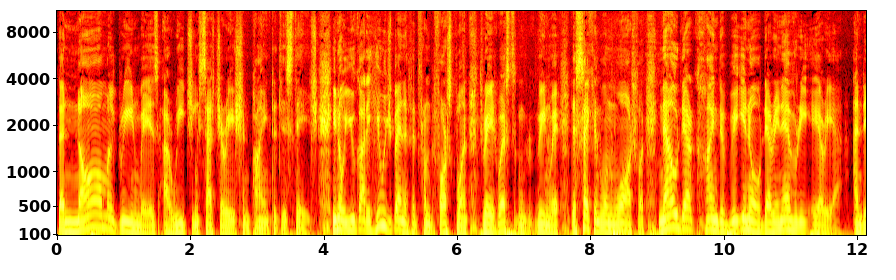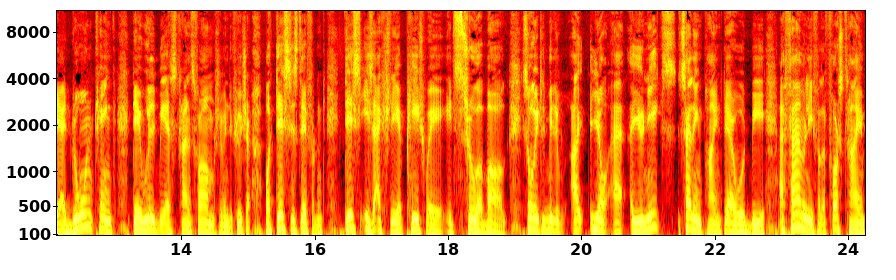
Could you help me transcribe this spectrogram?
the normal greenways are reaching saturation point at this stage. You know, you got a huge benefit from the first one, the Great Western Greenway, the second one, Waterford. Now they're kind of, you know, they're in every area and they, I don't think they will be as transformative in the future. But this is different. This is actually a peatway. It's through a bog, so it'll be, the- I- you know, a, a unique selling point. There would be a family for the first time.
